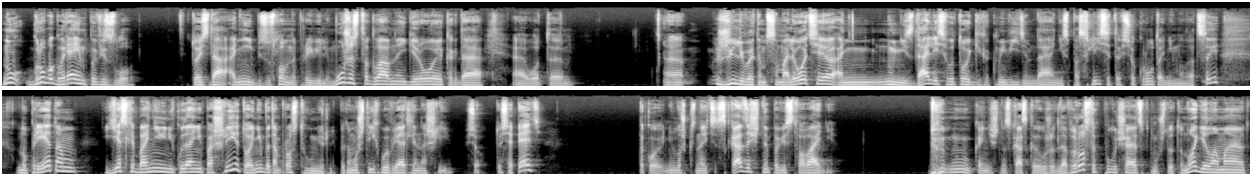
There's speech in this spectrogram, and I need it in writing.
Ну, грубо говоря, им повезло. То есть, да, они, безусловно, проявили мужество, главные герои, когда э, вот э, э, жили в этом самолете, они, ну, не сдались в итоге, как мы видим, да, они спаслись, это все круто, они молодцы, но при этом Если бы они никуда не пошли, то они бы там просто умерли, потому что их бы вряд ли нашли. Все. То есть опять такое немножко, знаете, сказочное повествование. ну, конечно, сказка уже для взрослых получается, потому что это ноги ломают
